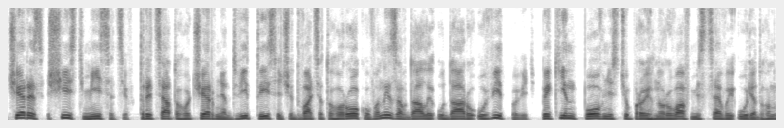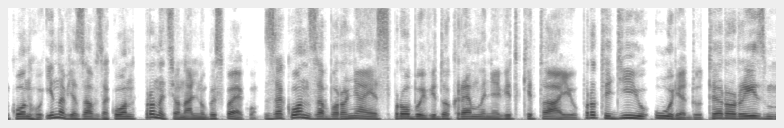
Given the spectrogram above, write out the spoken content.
Через 6 місяців, 30 червня 2020 року, вони завдали удару у відповідь. Пекін повністю проігнорував місцевий уряд Гонконгу і нав'язав закон про національну безпеку. Закон забороняє спроби відокремлення від Китаю, протидію уряду, тероризм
